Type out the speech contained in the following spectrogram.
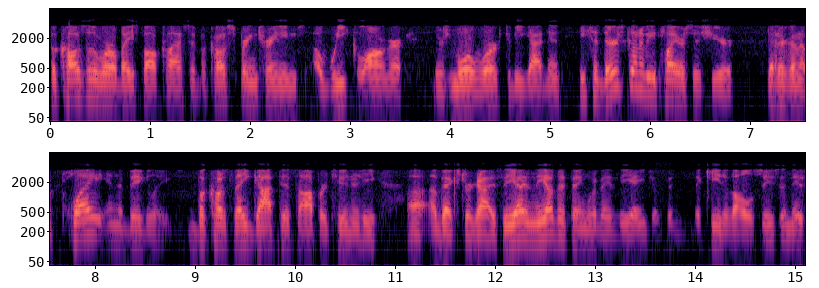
because of the World Baseball Classic, because spring training's a week longer. There's more work to be gotten in. He said there's going to be players this year that are going to play in the big leagues because they got this opportunity uh, of extra guys. The, and the other thing with the, the Angels, and the key to the whole season is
